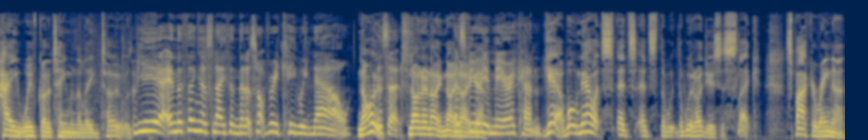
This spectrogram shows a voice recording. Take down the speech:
Hey, we've got a team in the league too. Yeah, and the thing is, Nathan, that it's not very Kiwi now. No, Is it? No, no, no, no. It's no, very no. American. Yeah, well, now it's it's it's the the word I'd use is slick. Spark Arena.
